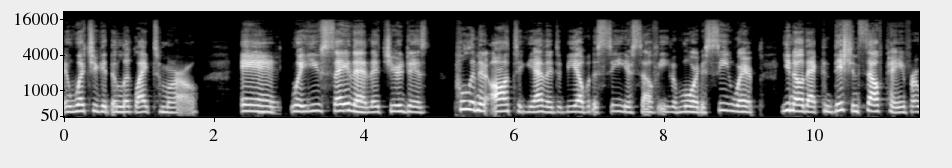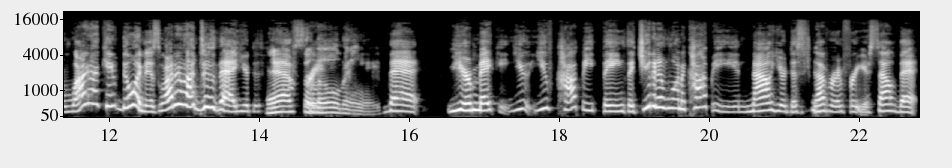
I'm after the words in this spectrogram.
and what you get to look like tomorrow. And mm-hmm. when you say that, that you're just pulling it all together to be able to see yourself even more, to see where, you know, that conditioned self came from. Why do I keep doing this? Why do I do that? You're just absolutely that you're making you you've copied things that you didn't want to copy and now you're discovering for yourself that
